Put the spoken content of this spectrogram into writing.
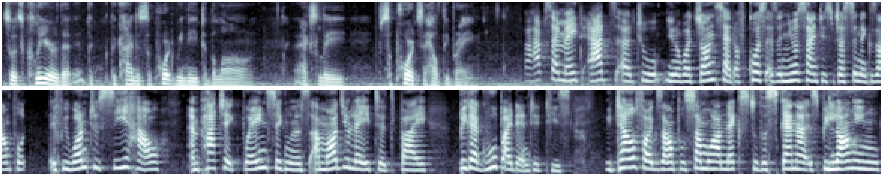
So it's clear that the, the kind of support we need to belong actually supports a healthy brain. Perhaps I might add uh, to you know what John said. Of course, as a neuroscientist, just an example. If we want to see how empathic brain signals are modulated by bigger group identities. We tell, for example, someone next to the scanner is belonging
